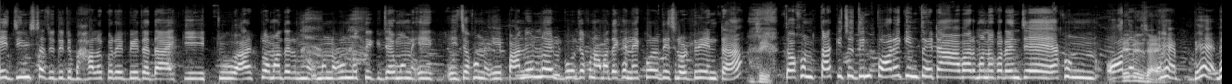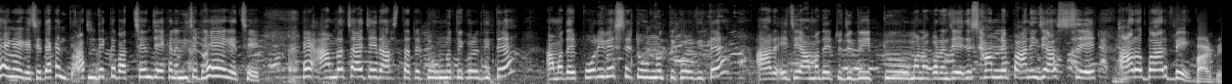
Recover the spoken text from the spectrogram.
এই জিনিসটা যদি একটু ভালো করে বেঁধে দেয় কি একটু আর একটু আমাদের মানে উন্নতি যেমন এই এই যখন এই পানি উন্নয়ন বোর্ড যখন আমাদের এখানে করে দিয়েছিল ড্রেনটা তখন তার কিছুদিন পরে কিন্তু এটা আবার মনে করেন যে এখন অনেক হ্যাঁ ভেঙে গেছে। দেখেন আপনি দেখতে পাচ্ছেন যে এখানে নিচে ভেঙে গেছে। হ্যাঁ। আমরা চাই যে রাস্তাটা একটু উন্নতি করে দিতে আমাদের পরিবেশটা একটু উন্নতি করে দিতে আর এই যে আমাদের একটু যদি একটু মনে করেন যে সামনে পানি যে আসছে আরও বাড়বে বাড়বে।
